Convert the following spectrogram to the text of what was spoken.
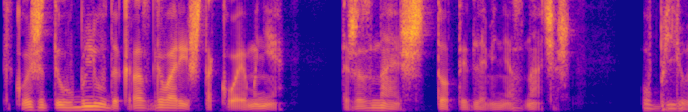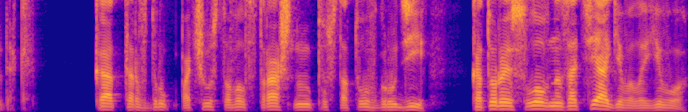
Какой же ты ублюдок, раз говоришь такое мне. Ты же знаешь, что ты для меня значишь. Ублюдок. Каттер вдруг почувствовал страшную пустоту в груди, которая словно затягивала его,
